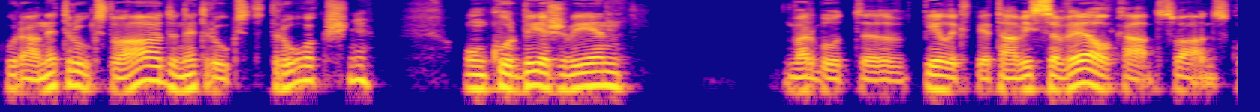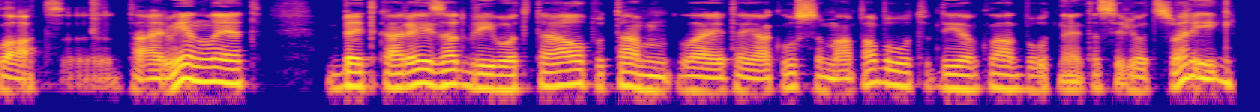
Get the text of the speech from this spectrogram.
kurā netrūkst vārdu, netrūkst trokšņa, un kur bieži vien varbūt eh, pielikt pie tā visa vēl kādus vārdus klāt, eh, tā ir viena lieta, bet kā reiz atbrīvot telpu tam, lai tajā klusumā pabūtu Dieva klātbūtnē, tas ir ļoti svarīgi.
